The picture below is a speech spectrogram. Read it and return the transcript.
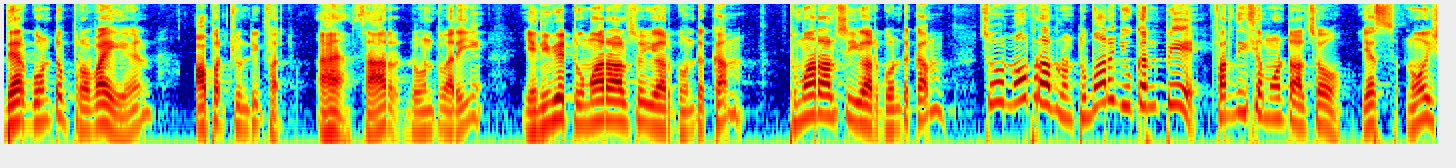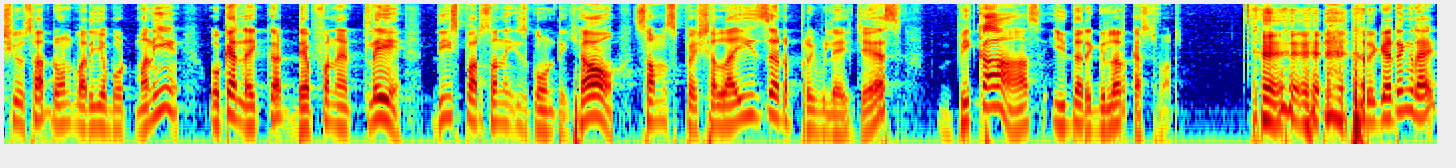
they are going to provide opportunity for you. Ah sir don't worry. Anyway tomorrow also you are going to come. Tomorrow also you are going to come. So no problem. Tomorrow you can pay for this amount also. Yes no issue sir. Don't worry about money. Okay like uh, definitely this person is going to have some specialized privileges because he is the regular customer. Are you getting right?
